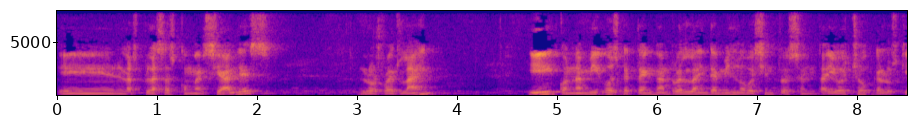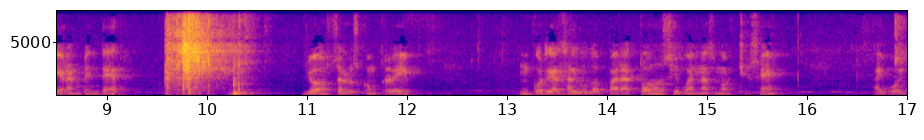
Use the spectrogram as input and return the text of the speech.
en las plazas comerciales, los Red Line. Y con amigos que tengan Red Line de 1968 que los quieran vender, yo se los compraré. Un cordial saludo para todos y buenas noches. ¿eh? Ahí voy.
